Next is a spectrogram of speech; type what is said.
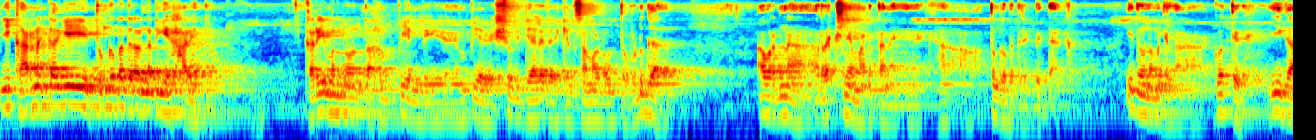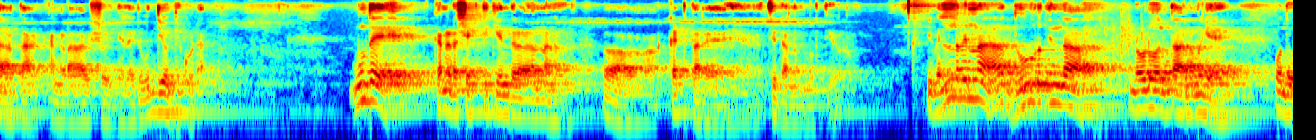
ಈ ಕಾರಣಕ್ಕಾಗಿ ತುಂಗಭದ್ರಾ ನದಿಗೆ ಹಾರಿದರು. ಕರೀಮ್ ಅನ್ನುವಂಥ ಹಂಪಿಯಲ್ಲಿ, ಹಂಪಿಯ ವಿಶ್ವವಿದ್ಯಾಲಯದಲ್ಲಿ ಕೆಲಸ ಮಾಡುವಂಥ ಹುಡುಗ ಅವರನ್ನು ರಕ್ಷಣೆ ಮಾಡ್ತಾನೆ ತುಂಗಭದ್ರೆಗೆ ಬಿದ್ದಾಗ. ಇದು ನಮಗೆಲ್ಲ ಗೊತ್ತಿದೆ. ಈಗ ಆತ ಕನ್ನಡ ವಿಶ್ವವಿದ್ಯಾಲಯದ ಉದ್ಯೋಗಿ ಕೂಡ. ಮುಂದೆ ಕನ್ನಡ ಶಕ್ತಿ ಕೇಂದ್ರವನ್ನು ಕಟ್ತಾರೆ ಚಿದಾನಂದ ಮೂರ್ತಿಯವರು. ಇವೆಲ್ಲವನ್ನ ದೂರದಿಂದ ನೋಡುವಂಥ ನಮಗೆ ಒಂದು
